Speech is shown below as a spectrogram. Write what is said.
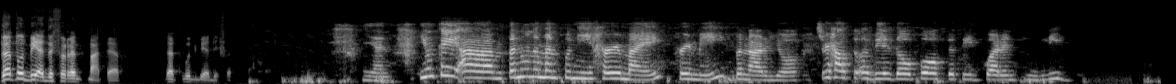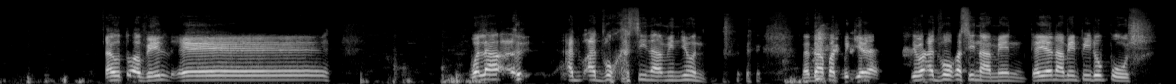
that would be a different matter. That would be a different Yan. Yung kay, um, tanong naman po ni Hermay, Hermay Bonario, Sir, how to avail daw po of the paid quarantine leave? How to avail? Eh, wala, ad- advocacy namin yun. na dapat bigyan. Di ba, advocacy namin. Kaya namin pinupush,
